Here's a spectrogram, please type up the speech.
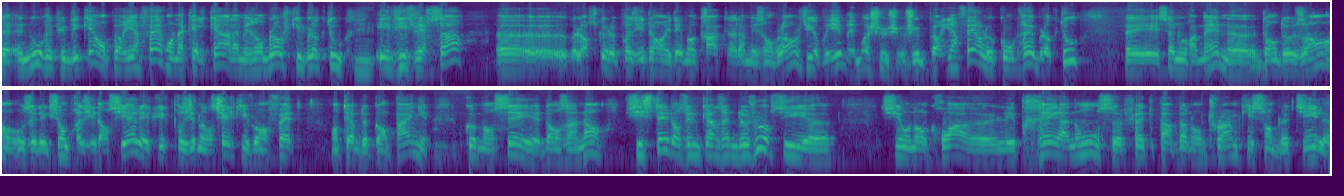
euh, nous républicains on peut rien faire. On a quelqu'un à la Maison Blanche qui bloque tout, mm. et vice versa. Euh, lorsque le président est démocrate à la Maison Blanche, dit, vous voyez, mais moi je, ne peux rien faire, le Congrès bloque tout, et ça nous ramène euh, dans deux ans aux élections présidentielles, et les présidentielles qui vont en fait, en termes de campagne, commencer dans un an, si ce dans une quinzaine de jours, si... Euh, si on en croit les pré-annonces faites par Donald Trump, qui semble-t-il,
